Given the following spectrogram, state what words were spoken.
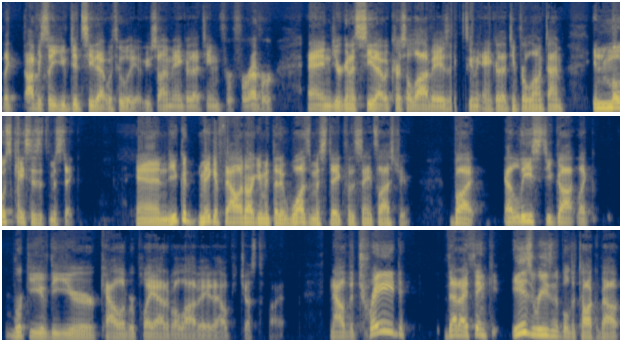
Like obviously, you did see that with Julio. You saw him anchor that team for forever, and you're going to see that with Chris Olave. Is going to anchor that team for a long time. In most cases, it's a mistake, and you could make a valid argument that it was a mistake for the Saints last year, but at least you got like rookie of the year caliber play out of Olave to help you justify it. Now, the trade that I think is reasonable to talk about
